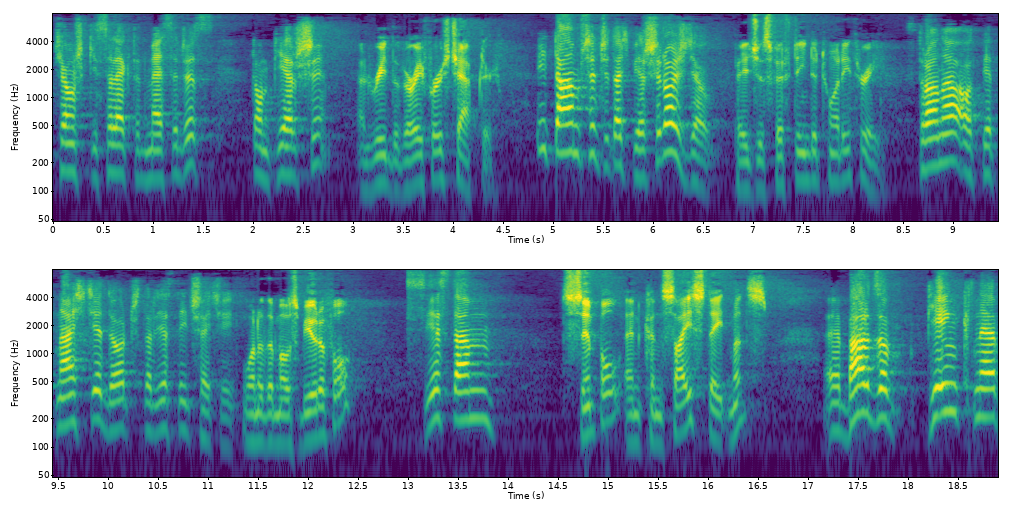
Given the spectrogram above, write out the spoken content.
książki Selected Messages, tom pierwszy, and read the very first chapter, i tam przeczytać pierwszy rozdział. pages 15 to 23. Strona od 15 do 43. One of the most beautiful, Jest tam simple, and concise statements e, bardzo piękne,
